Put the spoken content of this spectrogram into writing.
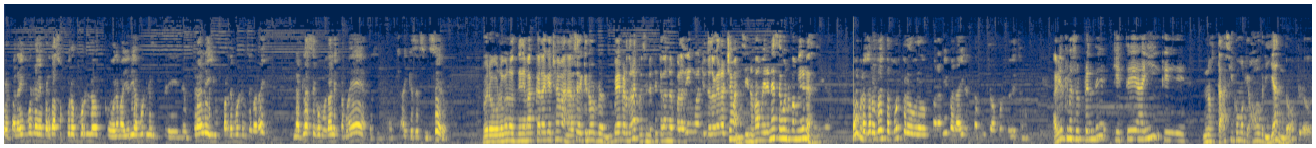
el Paladín Murloc en verdad son puros Murloc, o la mayoría Murloc eh, neutrales y un par de Murloc de Paladín. La clase como tal está muerta, hay que ser sincero. Pero por lo menos tiene más cara que chamana. O sea, que no me voy a perdonar, pero si me estoy tocando al paladín, weón, yo te tocaré al chamán. Si nos vamos a ir en esa, bueno, nos vamos a ir en esa. No, pero los dos están muertos, pero, pero para mí Paladín está mucho más muerto que Chamán. A mí el que me sorprende que esté ahí, que no está así como que, oh, brillando, pero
